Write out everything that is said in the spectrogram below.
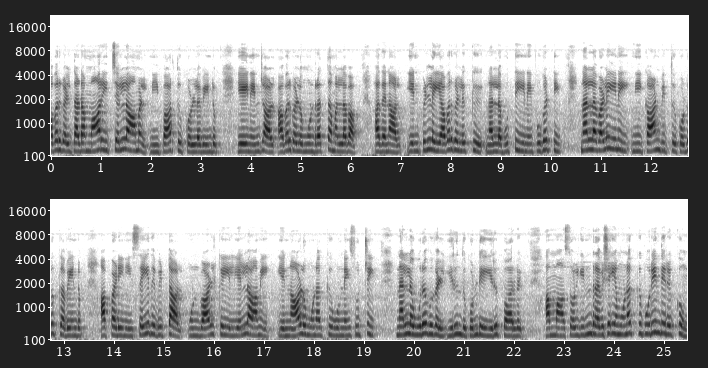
அவர்கள் தடம் மாறி செல்லாமல் நீ பார்த்து கொள்ள வேண்டும். ஏனென்றால் அவர்களும் உன் ரத்தம் அல்லவா அதனால் என் பிள்ளை அவர்களுக்கு நல்ல புத்தியினை புகட்டி நல்ல வழியினை நீ காண்பித்து கொடுக்க வேண்டும். அப்படி நீ செய்து விட்டால் உன் வாழ்க்கையில் எல்லாமே என்னாலும் நாளும் உனக்கு உன்னை சுற்றி நல்ல உறவுகள் இருந்து கொண்டே இருப்பார்கள். அம்மா சொல்கின்ற விஷயம் உனக்கு புரிந்திருக்கும்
